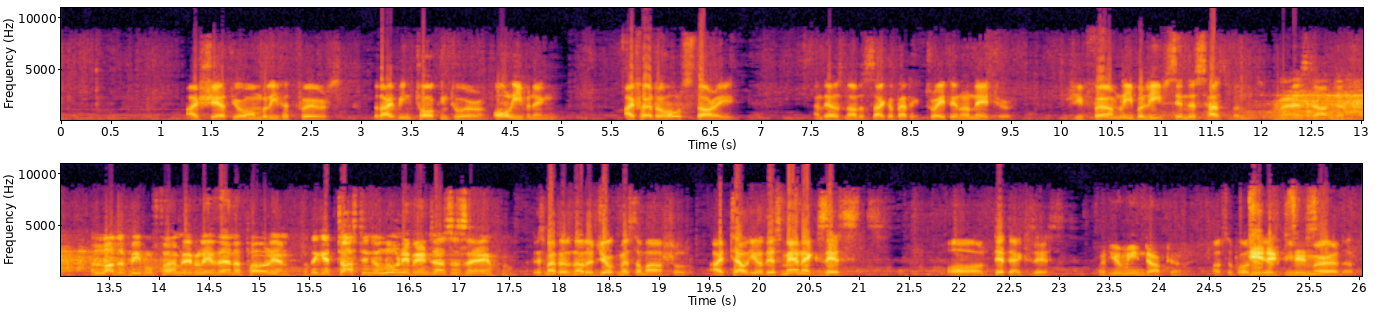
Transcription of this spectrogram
I shared your own belief at first, but I've been talking to her all evening. I've heard her whole story, and there's not a psychopathic trait in her nature. She firmly believes in this husband. Yes, Doctor. A lot of people firmly believe they're Napoleon, but they get tossed into loony bins, as to say. This matter is not a joke, Mr. Marshall. I tell you, this man exists. Or did exist. What do you mean, Doctor? I suppose Did he has exist. been murdered.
